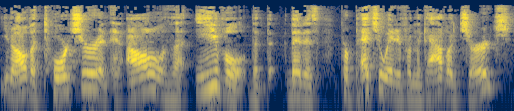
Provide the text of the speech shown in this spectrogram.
you know, all the torture and, and all of the evil that, that is perpetuated from the Catholic Church.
